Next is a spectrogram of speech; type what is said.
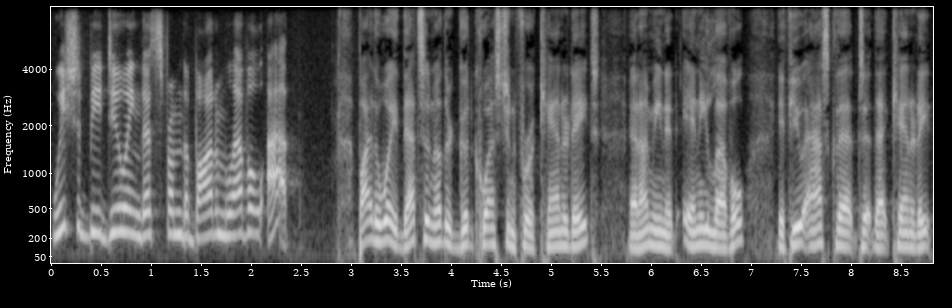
we should be doing this from the bottom level up. By the way, that's another good question for a candidate, and I mean at any level. If you ask that that candidate,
